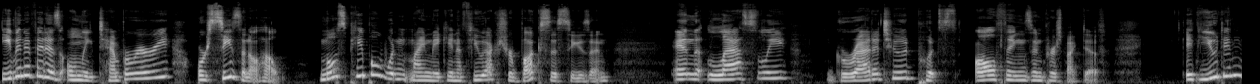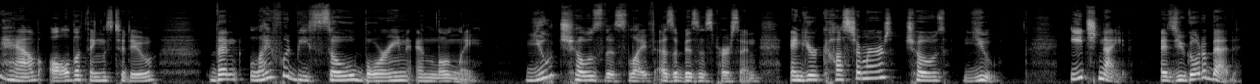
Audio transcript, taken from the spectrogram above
even if it is only temporary or seasonal help. Most people wouldn't mind making a few extra bucks this season. And lastly, gratitude puts all things in perspective. If you didn't have all the things to do, then life would be so boring and lonely. You chose this life as a business person, and your customers chose you. Each night, as you go to bed,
